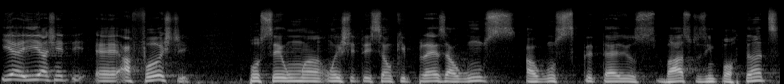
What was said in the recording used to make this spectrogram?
E aí a gente, é, a FUST, por ser uma, uma instituição que preza alguns, alguns critérios básicos importantes,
